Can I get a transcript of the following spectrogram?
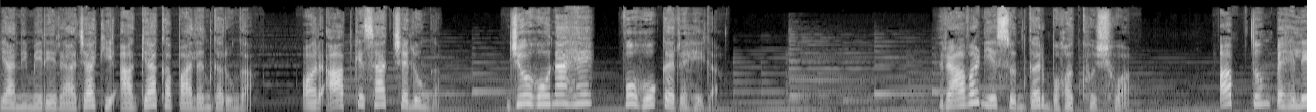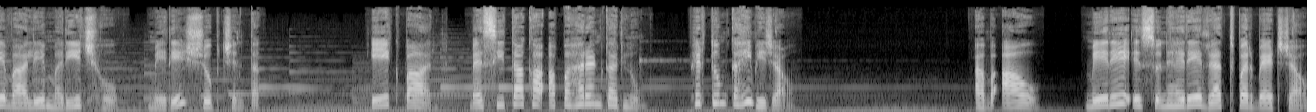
यानी मेरे राजा की आज्ञा का पालन करूँगा, और आपके साथ चलूँगा। जो होना है, वो होकर रहेगा। रावण ये सुनकर बहुत खुश हुआ। अब तुम पहले वाले मरीज़ हो, मेरे शुभ चिंतक एक बार मैं सीता का अपहरण कर लूँ, फिर तुम कहीं भी जाओ। अब आओ, मेरे इस सुनहरे रथ पर बैठ जाओ।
